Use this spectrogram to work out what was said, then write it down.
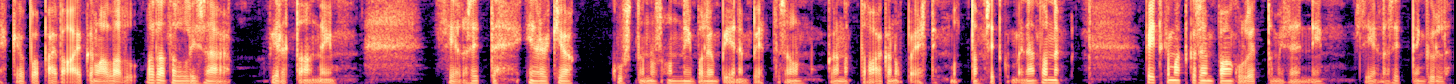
ehkä jopa päivän aikana ladata lisää virtaan, niin siellä sitten energiakustannus on niin paljon pienempi, että se on kannattava aika nopeasti. Mutta sitten kun mennään tuonne pitkämatkaisempaan kuljettamiseen, niin siellä sitten kyllä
